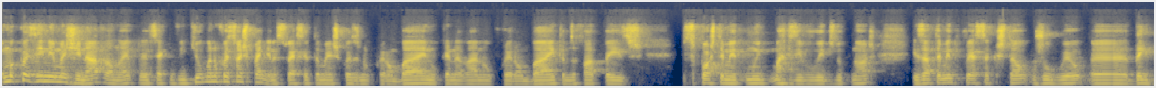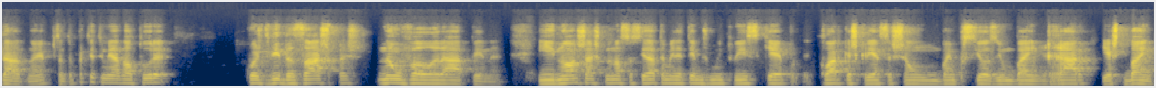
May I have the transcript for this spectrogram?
uma coisa inimaginável, não é? Pelo século XXI, mas não foi só em Espanha, na Suécia também as coisas não correram bem, no Canadá não correram bem, estamos a falar de países supostamente muito mais evoluídos do que nós, exatamente por essa questão, julgo eu, uh, da idade, não é? Portanto, a partir de determinada altura, com as devidas aspas, não valerá a pena. E nós, acho que na nossa sociedade também ainda temos muito isso, que é, claro que as crianças são um bem precioso e um bem raro, este bem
